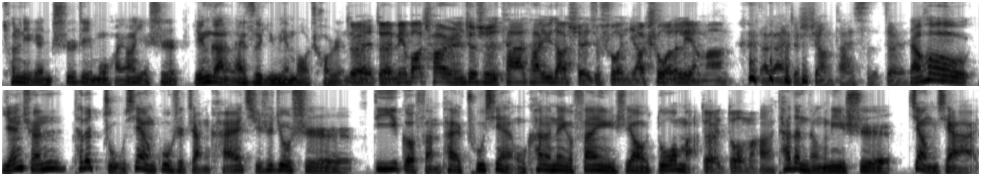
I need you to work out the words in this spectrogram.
村里人吃这一幕，好像也是灵感来自于面包超人。对对，面包超人就是他，他遇到谁就说你要吃我的脸吗？大概就是这样台词。对，然后岩泉他的主线故事展开，其实就是第一个反派出现。我看的那个翻译是要多玛，对多玛啊，他的能力是降下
